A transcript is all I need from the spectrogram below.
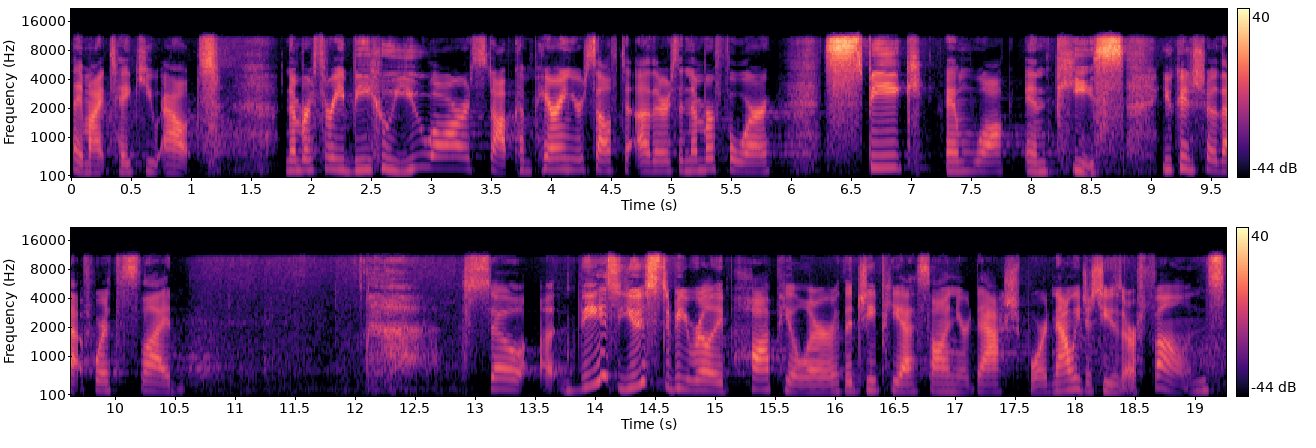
They might take you out. Number three, be who you are. Stop comparing yourself to others. And number four, speak and walk in peace. You can show that fourth slide. So uh, these used to be really popular, the GPS on your dashboard. Now we just use our phones.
